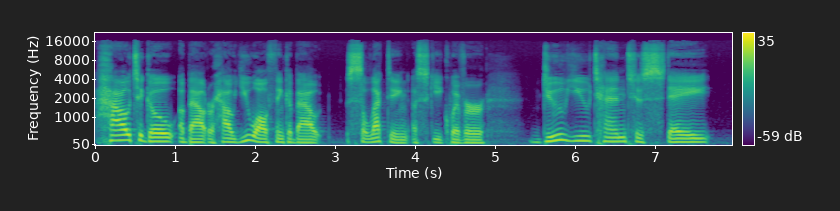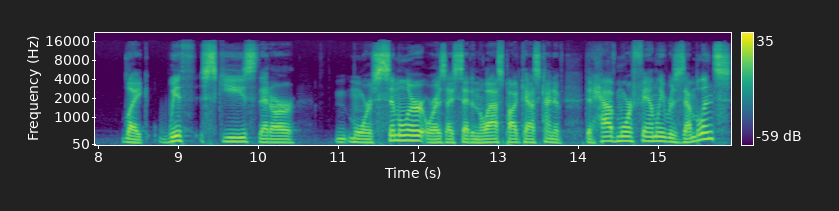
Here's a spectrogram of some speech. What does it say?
how to go about or how you all think about selecting a ski quiver. Do you tend to stay like with skis that are more similar, or as I said in the last podcast, kind of that have more family resemblance?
